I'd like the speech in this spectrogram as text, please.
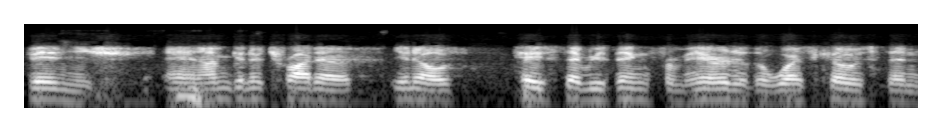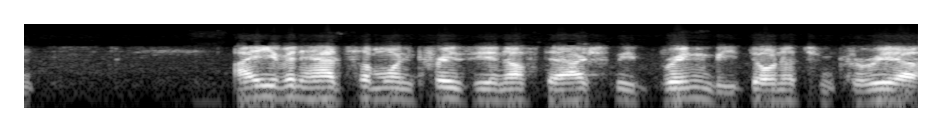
binge and I'm going to try to, you know, taste everything from here to the West Coast. And I even had someone crazy enough to actually bring me donuts from Korea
